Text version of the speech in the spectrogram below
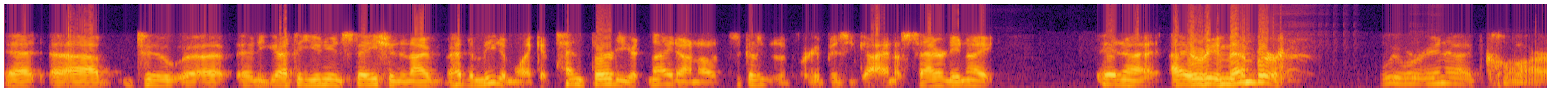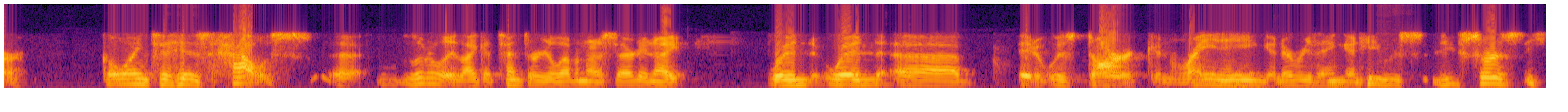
at uh, to uh, and he got to Union Station, and I had to meet him like at ten thirty at night on a because he was a very busy guy on a Saturday night, and I I remember we were in a car going to his house, uh, literally like at ten thirty eleven on a Saturday night, when when uh, it was dark and raining and everything, and he was he sort of he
